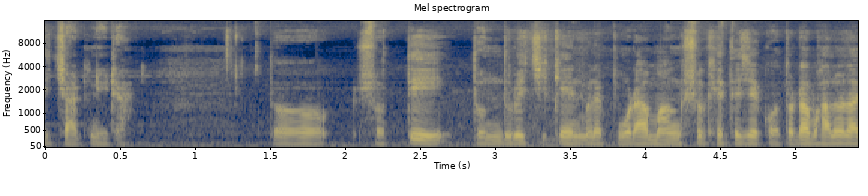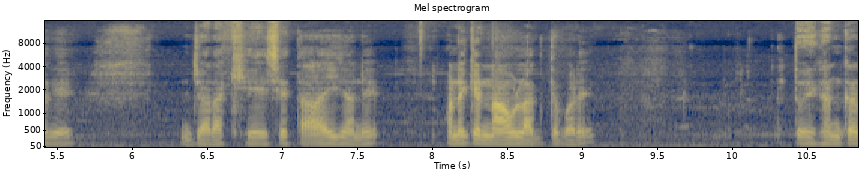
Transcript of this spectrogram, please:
এই চাটনিটা। তো সত্যি তন্দুরি চিকেন মানে পোড়া মাংস খেতে যে কতটা ভালো লাগে, যারা খেয়েছে তারাই জানে। অনেকের নাও লাগতে পারে। তো এখানকার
